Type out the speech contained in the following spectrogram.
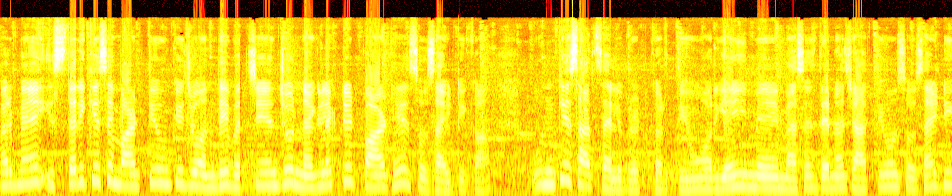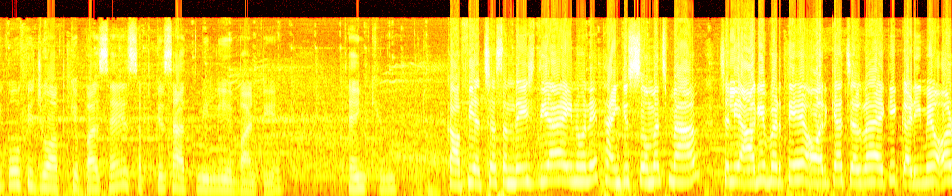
पर मैं इस तरीके से बांटती हूँ कि जो अंधे बच्चे हैं, जो नेगलेक्टेड पार्ट है सोसाइटी का, उनके साथ सेलिब्रेट करती हूँ और यही मैं मैसेज देना चाहती हूँ सोसाइटी को कि जो आपके पास है, सबके साथ मिलिए, बांटिए। थैंक यू काफ़ी अच्छा संदेश दिया है इन्होंने। Thank you so much ma'am चलिए आगे बढ़ते हैं और क्या चल रहा है कि कड़ी में और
